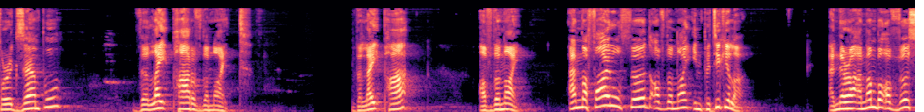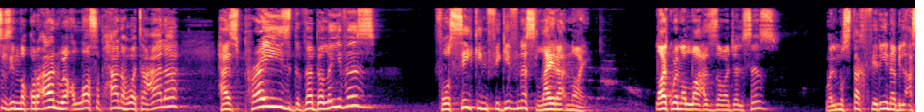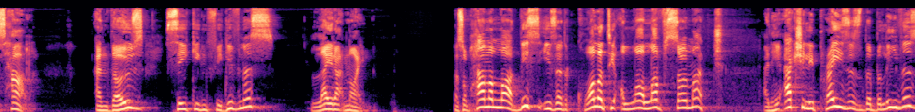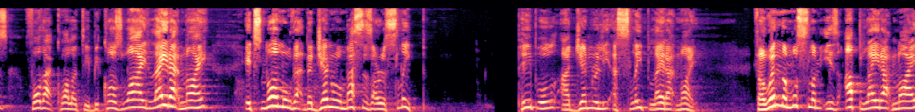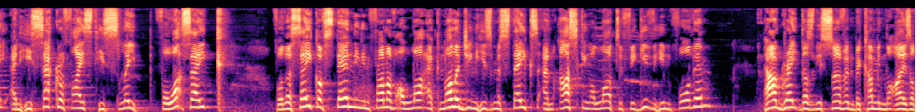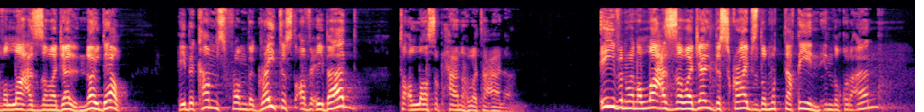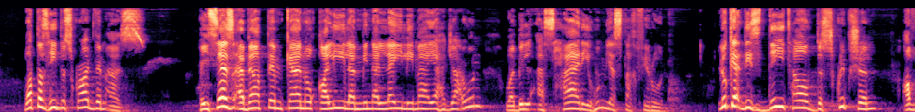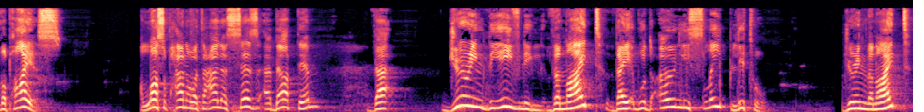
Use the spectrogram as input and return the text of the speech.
For example, the late part of the night. The late part of the night. And the final third of the night in particular. And there are a number of verses in the Quran where Allah subhanahu wa ta'ala has praised the believers for seeking forgiveness late at night. Like when Allah Azza wa Jal says, وَالْمُسْتَغْفِرِينَ بِالْأَسْحَارِ And those seeking forgiveness late at night. So subhanallah, this is a quality Allah loves so much. And He actually praises the believers for that quality. Because why? Late at night, it's normal that the general masses are asleep. People are generally asleep late at night. For when the Muslim is up late at night and he sacrificed his sleep, for what sake? For the sake of standing in front of Allah, acknowledging his mistakes and asking Allah to forgive him for them, how great does this servant become in the eyes of Allah Azza wa Jal? No doubt. He becomes from the greatest of ibad to Allah subhanahu wa ta'ala. Even when Allah Azza wa Jal describes the muttaqeen in the Quran, what does He describe them as? He says about them, كانوا قليلا من الليل ما يهجعون وبالأسحار هم يستغفرون. Look at this detailed description of the pious. Allah subhanahu wa ta'ala says about them that during the evening, the night, they would only sleep little. During the night,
